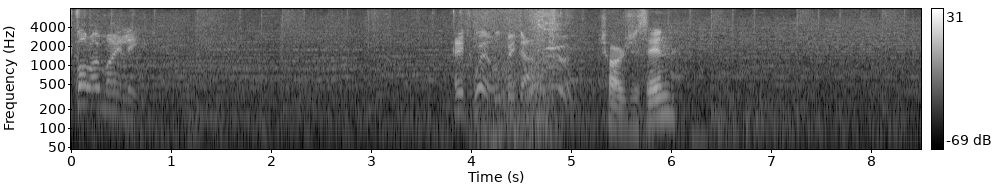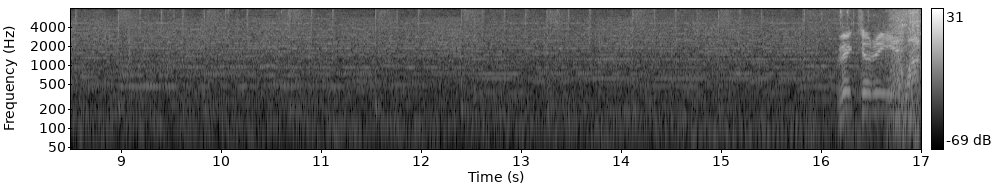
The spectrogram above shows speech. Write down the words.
Follow my lead. It will be done. Charges in. Victory is one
